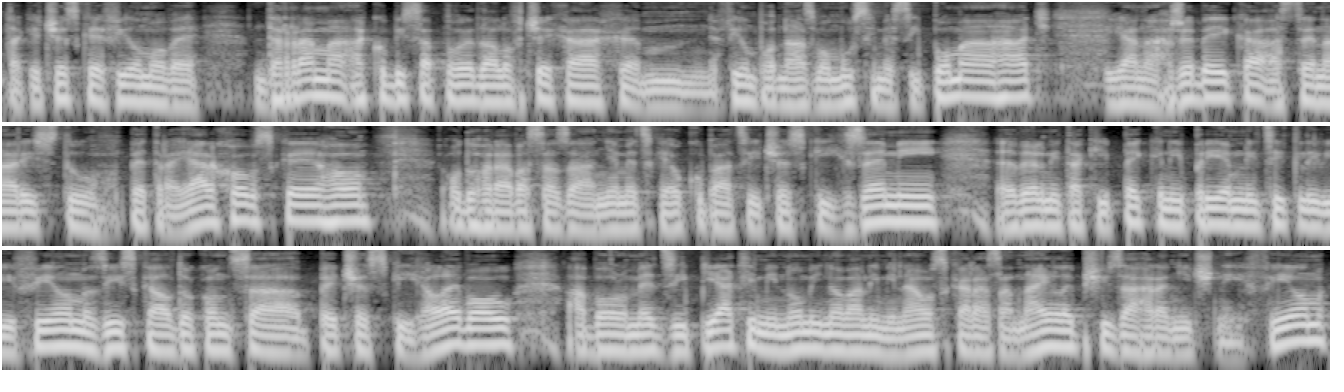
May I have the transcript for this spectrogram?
také české filmové drama, ako by sa povedalo v Čechách. Film pod názvom Musíme si pomáhať. Jana Hřebejka a scenáristu Petra Jarchovského. Odohráva sa za nemeckej okupácii českých zemí. Veľmi taký pekný, príjemný, citlivý film. Získal dokonca 5 českých levov a bol medzi piatimi nominovanými na Oscara za najlepší zahraničný film.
